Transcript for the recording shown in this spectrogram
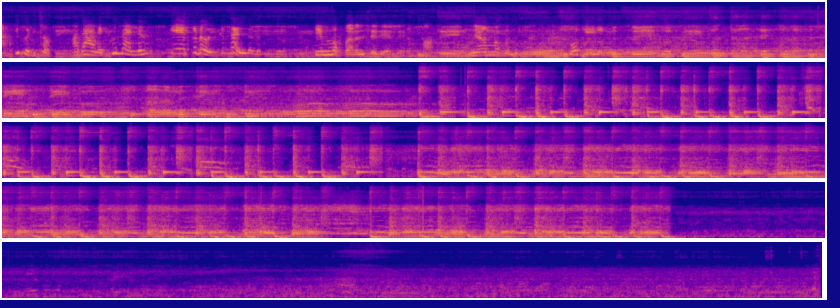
മാറ്റി പിടിച്ചോ അത് അനക്കും നല്ലത്. കേക്കണോയ്ക്കും നല്ലത്. ഇമ്മ പറഞ്ഞ ശരിയല്ലേ? ഞമ്മക്കൊന്നും Alamete,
